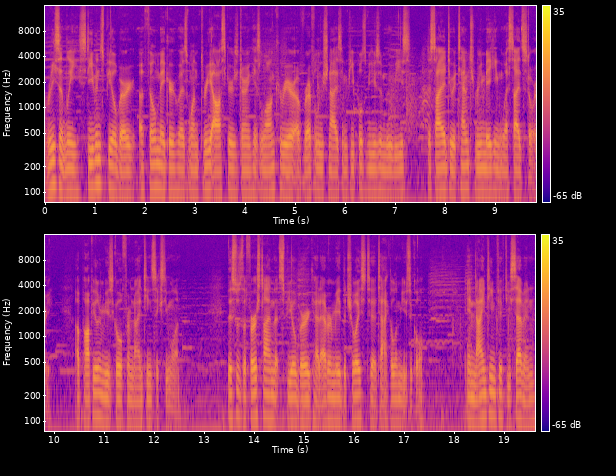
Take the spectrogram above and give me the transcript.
Recently, Steven Spielberg, a filmmaker who has won three Oscars during his long career of revolutionizing people's views of movies, decided to attempt remaking West Side Story, a popular musical from 1961. This was the first time that Spielberg had ever made the choice to tackle a musical. In 1957,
